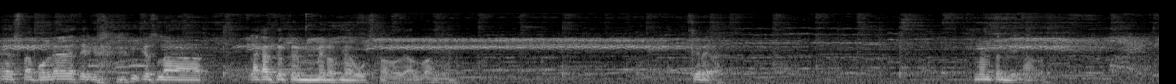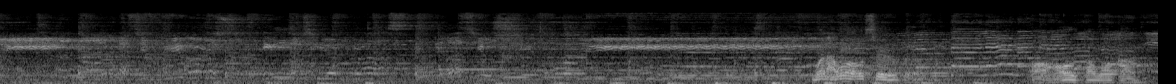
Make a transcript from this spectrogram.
Esta podría decir que, que es la, la canción que menos me ha gustado de Albania. Creo. No entendí nada. Buena voz, sí, pero... Oh, alta boca.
